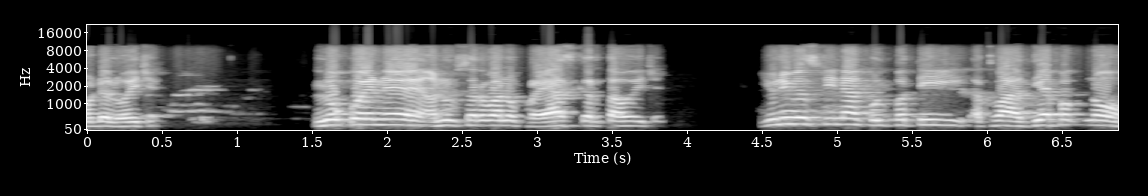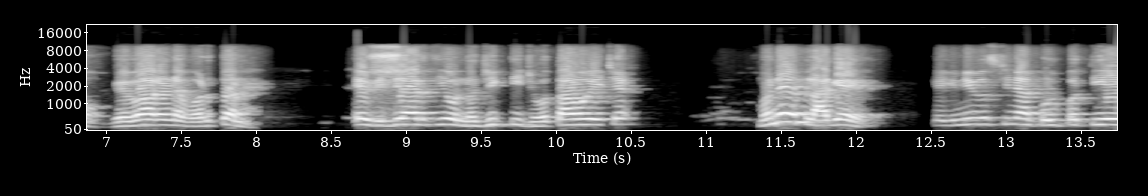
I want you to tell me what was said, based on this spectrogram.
મોડેલ હોય છે. લોકો એને અનુસરવાનો પ્રયાસ કરતા હોય છે. યુનિવર્સિટીના કુલપતિ અથવા અધ્યાપકનો વ્યવહાર અને વર્તન એ વિદ્યાર્થીઓ નજીકથી જોતા હોય છે. મને એમ લાગે કે યુનિવર્સિટીના કુલપતિએ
